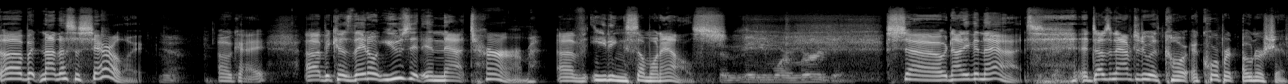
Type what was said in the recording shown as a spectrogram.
Uh, but not necessarily. Yeah. Okay. Uh, because they don't use it in that term of eating someone else. So maybe more merging. So, not even that. It doesn't have to do with cor- uh, corporate ownership.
